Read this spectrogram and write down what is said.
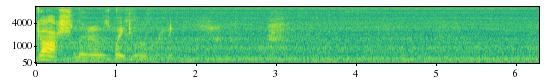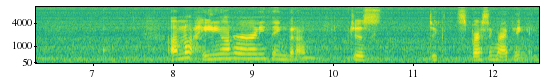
Gosh, Luna was way too overrated. I'm not hating on her or anything, but I'm just expressing my opinion.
